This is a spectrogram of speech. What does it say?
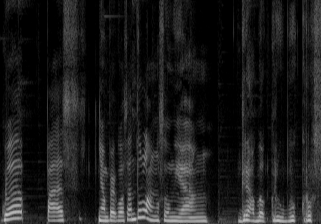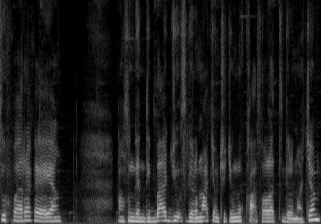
gue pas nyampe kosan tuh langsung yang gerabak gerubuk rusuh parah kayak yang langsung ganti baju segala macam cuci muka sholat segala macam.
